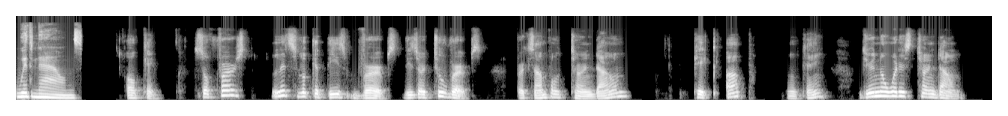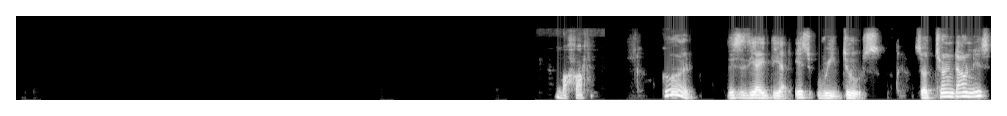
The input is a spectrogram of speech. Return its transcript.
With nouns. Okay, so first, let's look at these verbs. These are two verbs. For example, turn down, pick up, okay? Do you know what is turn down? Bajar. Good. This is the idea, is reduce. So turn down is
